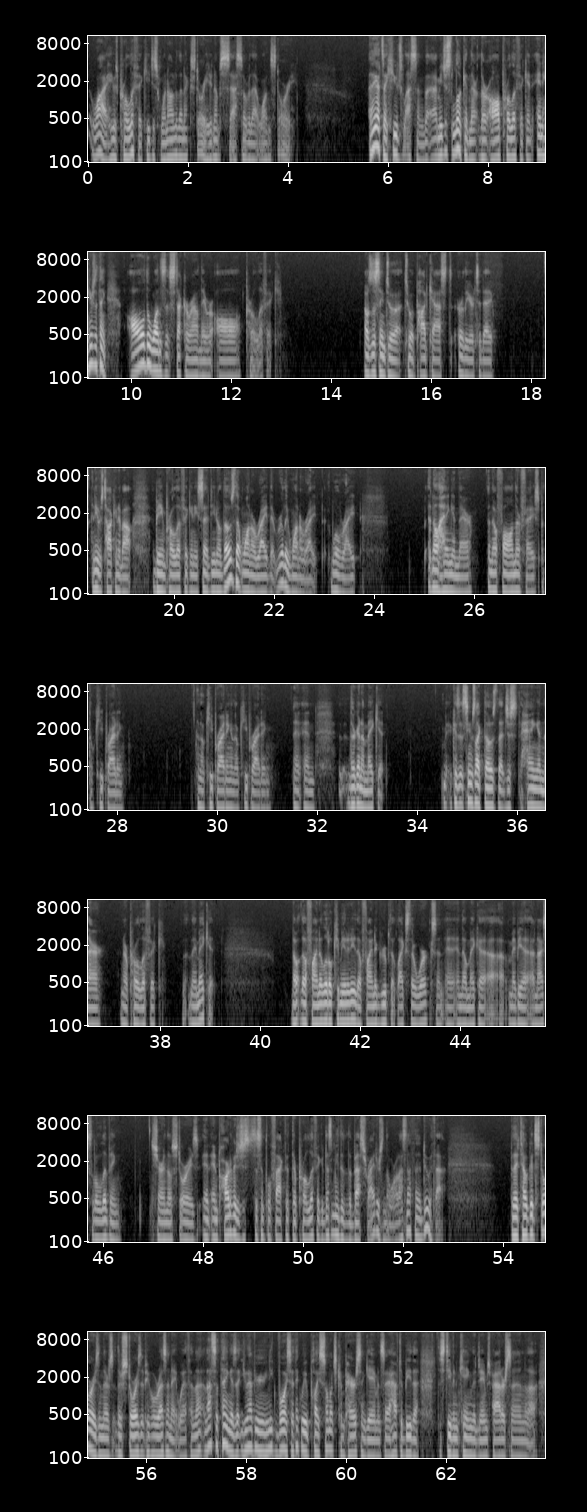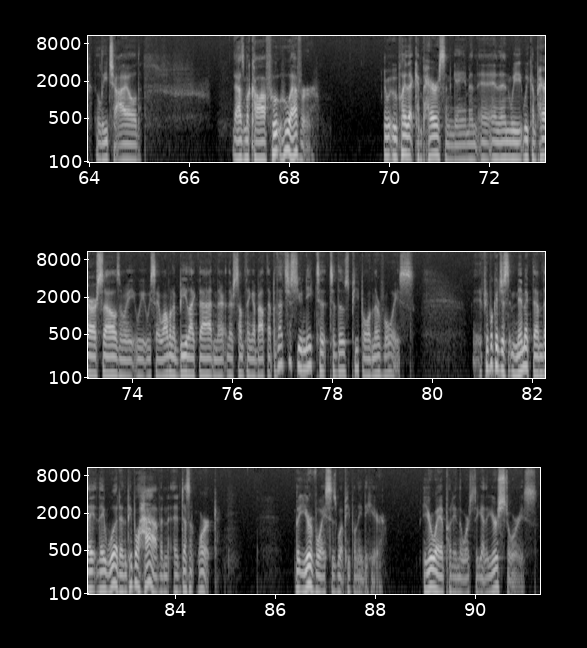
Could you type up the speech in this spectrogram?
Why? He was prolific. He just went on to the next story. He didn't obsess over that one story. I think that's a huge lesson. I mean, just look, and they're they're all prolific. And and here's the thing: all the ones that stuck around, they were all prolific. I was listening to a to a podcast earlier today, and he was talking about being prolific, and he said, you know, those that want to write, that really want to write, will write, and they'll hang in there, and they'll fall on their face, but they'll keep writing, and they'll keep writing, and they'll keep writing, and, and they're going to make it because it seems like those that just hang in there and are prolific, they make it. They'll, they'll find a little community. They'll find a group that likes their works, and, and, and they'll make a, a maybe a, a, nice little living sharing those stories. And, and part of it is just the simple fact that they're prolific. It doesn't mean they're the best writers in the world. It has nothing to do with that. But they tell good stories, and there's there's stories that people resonate with, and, that, that's the thing is that you have your unique voice. I think we play so much comparison game and say I have to be the the Stephen King, the James Patterson, the the Lee Child, Asimov, who, whoever. We play that comparison game, and, and then we, we compare ourselves, and we, we, we say, "Well, I want to be like that," and there, there's something about that. But that's just unique to, to those people and their voice if people could just mimic them, they, they would, and people have, and it doesn't work. But your voice is what people need to hear. Your way of putting the words together, your stories.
